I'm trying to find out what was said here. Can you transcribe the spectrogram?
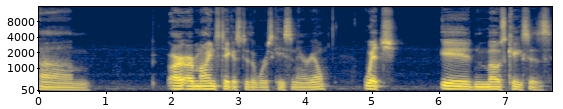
um our our minds take us to the worst case scenario, which in most cases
